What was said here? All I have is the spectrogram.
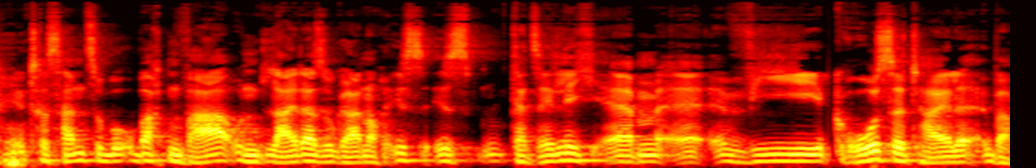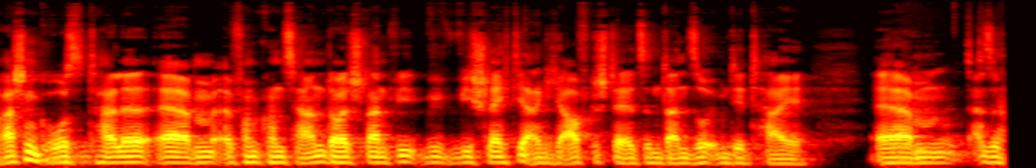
interessant zu beobachten war und leider sogar noch ist, ist tatsächlich, ähm, äh, wie große Teile, überraschend große Teile ähm, von Konzernen Deutschland, wie, wie, wie schlecht die eigentlich aufgestellt sind, dann so im Detail. Ähm, also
